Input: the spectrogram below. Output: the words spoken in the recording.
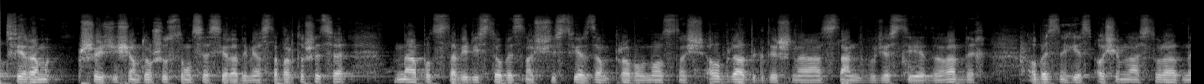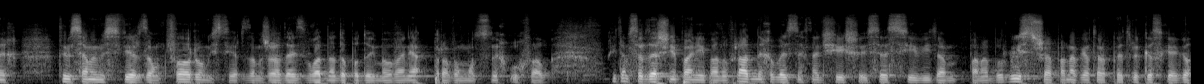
Otwieram 66. sesję Rady Miasta Bartoszyce. Na podstawie listy obecności stwierdzam prawomocność obrad, gdyż na stan 21 radnych obecnych jest 18 radnych. Tym samym stwierdzam kworum i stwierdzam, że Rada jest władna do podejmowania prawomocnych uchwał. Witam serdecznie Panie i Panów Radnych obecnych na dzisiejszej sesji. Witam Pana Burmistrza, Pana Piotra Petrykowskiego.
